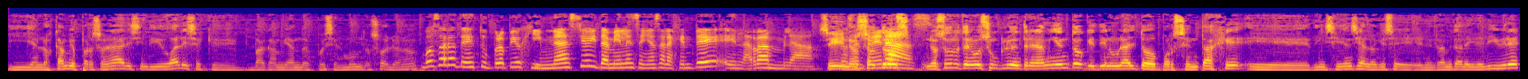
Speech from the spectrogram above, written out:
y en los cambios personales, individuales, es que va cambiando después el mundo solo, ¿no? Vos ahora tenés tu propio gimnasio y también le enseñás a la gente en la Rambla. Sí, nosotros, entrenás. nosotros tenemos un club de entrenamiento que tiene un alto porcentaje eh, de incidencia en lo que es el entrenamiento al aire libre.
